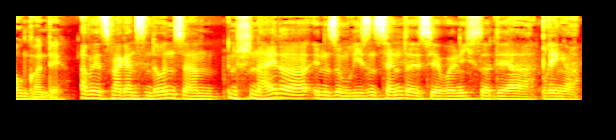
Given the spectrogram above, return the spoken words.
brauchen konnte. Aber jetzt mal ganz unter uns. Ähm, ein Schneider in so einem Riesencenter ist ja wohl nicht so der Bringer.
